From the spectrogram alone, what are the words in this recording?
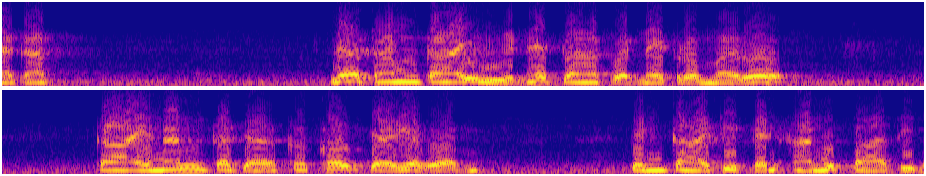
นะครับ แล้วทำกายอื่นให้ปรากฏในพรมโลกกายนั้นก็จะเขาจะเรียกว่า เป็นกายที่เป็นอนุปาทิน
